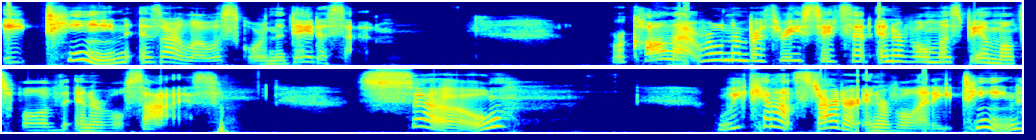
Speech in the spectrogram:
18 is our lowest score in the data set. Recall that rule number 3 states that interval must be a multiple of the interval size. So, we cannot start our interval at 18.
